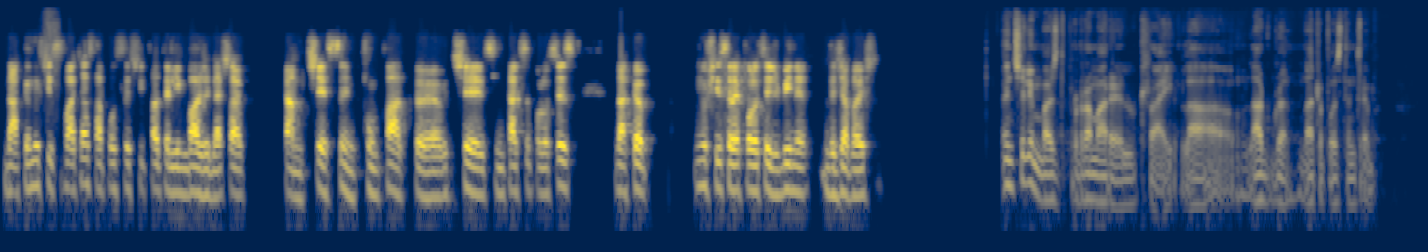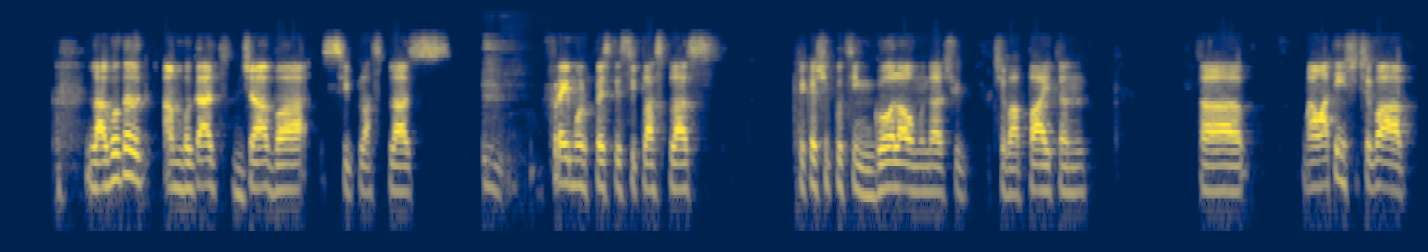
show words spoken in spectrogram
Dacă nu știi să faci asta, poți să știi toate limbajele, așa cam ce sunt, cum fac, ce sintaxă folosesc. Dacă nu știi să le folosești bine, degeaba ești. În ce limbaj de programare lucrai la, la Google, dacă poți să te întreb? La Google am băgat Java, C++, framework peste C++, cred că și puțin Go la un moment dat și ceva Python. Uh, m-am atins și ceva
